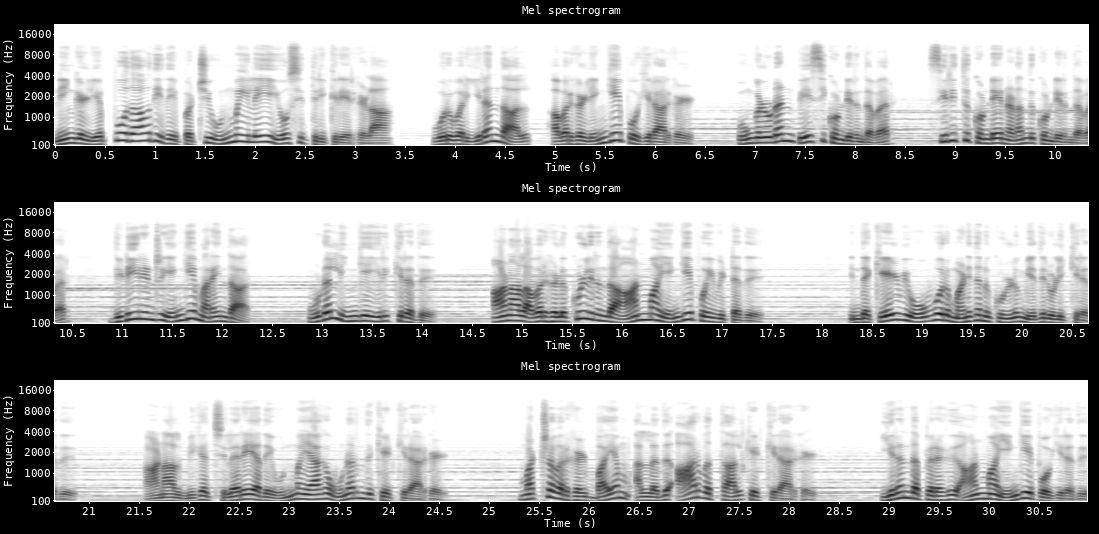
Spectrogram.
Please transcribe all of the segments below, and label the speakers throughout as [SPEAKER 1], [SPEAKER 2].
[SPEAKER 1] நீங்கள் எப்போதாவது இதைப் பற்றி உண்மையிலேயே யோசித்திருக்கிறீர்களா? ஒருவர் இறந்தால் அவர்கள் எங்கே போகிறார்கள்? உங்களுடன் பேசிக் கொண்டிருந்தவர் சிரித்து கொண்டே நடந்து கொண்டிருந்தவர் திடீரென்று எங்கே மறைந்தார்? உடல் இங்கே இருக்கிறது. ஆனால் அவர்களுக்குள் இருந்த ஆன்மா எங்கே போய்விட்டது? இந்த கேள்வி ஒவ்வொரு மனிதனுக்குள்ளும் எதிரொலிக்கிறது. ஆனால் மிகச் சிலரே அதை உண்மையாக உணர்ந்து கேட்கிறார்கள். மற்றவர்கள் பயம் அல்லது ஆர்வத்தால் கேட்கிறார்கள். இறந்த பிறகு ஆன்மா எங்கே போகிறது?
